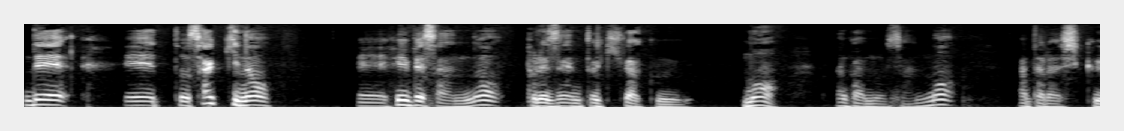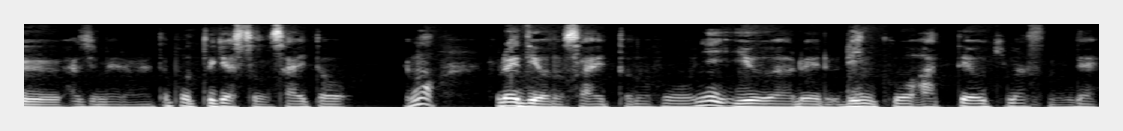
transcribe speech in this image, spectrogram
で、えー、っと、さっきの、えー、フィベさんのプレゼント企画も、中野さんの新しく始められたポッドキャストのサイトでも、フレディオのサイトの方に URL、リンクを貼っておきますので、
